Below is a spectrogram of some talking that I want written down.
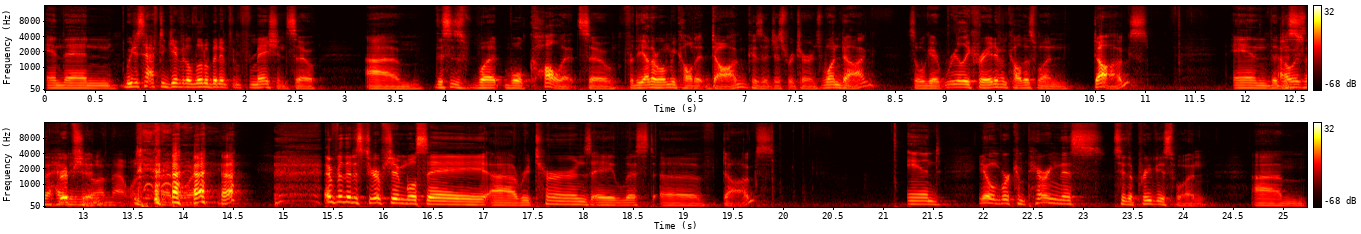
And then we just have to give it a little bit of information. So um, this is what we'll call it. So for the other one, we called it dog because it just returns one dog. So we'll get really creative and call this one dogs. And the I was ahead of description. you on that one, by the way. and for the description, we'll say uh, returns a list of dogs. And you know, when we're comparing this to the previous one, um,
